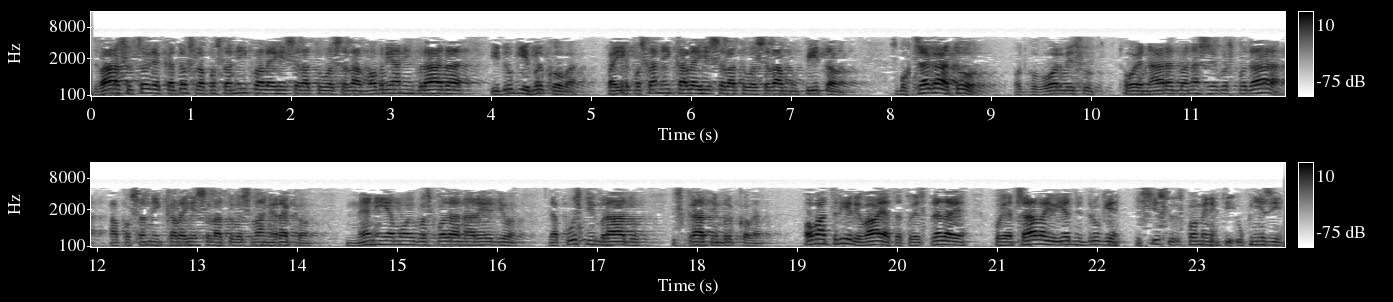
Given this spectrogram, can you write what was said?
dva su čovjeka došla poslaniku alaihi salatu wasalam obrijanih brada i dugih brkova, pa je poslanik alaihi salatu wasalam upitao, zbog čega to? Odgovorili su, to je naredba našeg gospodara, a poslanik alaihi salatu wasalam je rekao, meni je moj gospodar naredio da pustim bradu i skratim brkove. Ova tri rivajata, to je predaje, pojačavaju jedni druge i svi su spomenuti u knjizi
